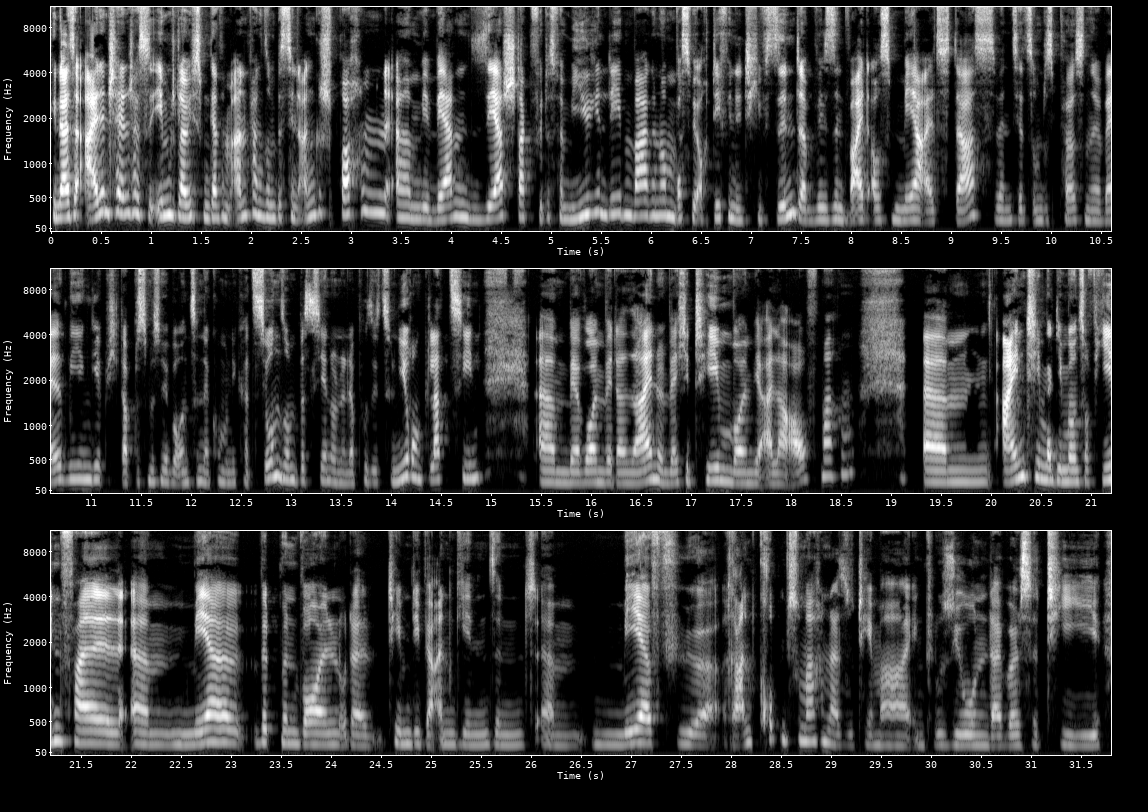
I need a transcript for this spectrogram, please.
Genau, also eine Challenge hast du eben, glaube ich, ganz am Anfang so ein bisschen angesprochen. Ähm, wir werden sehr stark für das Familienleben wahrgenommen, was wir auch definitiv sind, aber wir sind weitaus mehr als das, wenn es jetzt um das Personal Wellbeing geht. Ich glaube, das müssen wir bei uns in der Kommunikation so ein bisschen und in der Positionierung glatt ziehen. Ähm, wer wollen wir da sein und welche Themen wollen wir alle aufmachen? Ähm, ein Thema, dem wir uns auf jeden Fall ähm, mehr widmen wollen oder Themen, die wir angehen, sind ähm, mehr für Randgruppen zu machen, also Thema Inklusion, Diversity,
